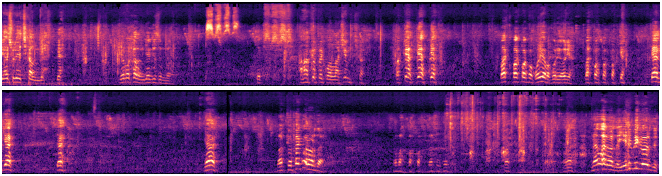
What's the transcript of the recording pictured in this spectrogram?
Gel şuraya çıkalım gel. Gel. Gel bakalım gel kızım benim. Gel pis pis pis. Aha köpek vallahi şimdi çıkar. Bak gel gel gel. Bak bak bak bak oraya bak oraya oraya. Bak bak bak bak gel. Gel gel. Gel. Gel. Bak köpek var orada. Bak bak bak nasıl. Bak. Ne var orada? Yeni mi gördün?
